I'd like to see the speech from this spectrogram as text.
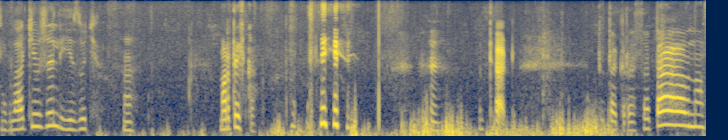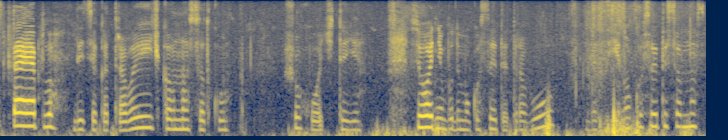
В Лакі вже лізуть. А. Мартишка. так. Тут красота у нас тепло. Дивіться, яка травичка у нас в садку. Що хочете є. Сьогодні будемо косити траву, де сіно коситися в нас.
